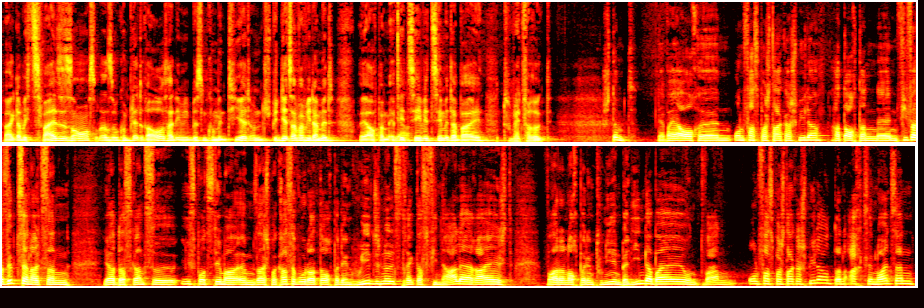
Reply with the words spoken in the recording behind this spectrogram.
war glaube ich zwei Saisons oder so komplett raus, hat irgendwie ein bisschen kommentiert und spielt jetzt einfach wieder mit, war ja auch beim FEC-WC mit dabei, tut mir verrückt. Stimmt, der war ja auch äh, ein unfassbar starker Spieler, hat auch dann in FIFA 17, als dann ja, das ganze E-Sports-Thema, ähm, sag ich mal, krasser wurde, hat auch bei den Regionals direkt das Finale erreicht, war dann auch bei dem Turnier in Berlin dabei und war ein unfassbar starker Spieler und dann 18, 19,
